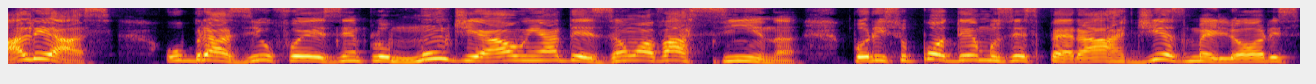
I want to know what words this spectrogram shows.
Aliás, o Brasil foi exemplo mundial em adesão à vacina, por isso podemos esperar dias melhores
